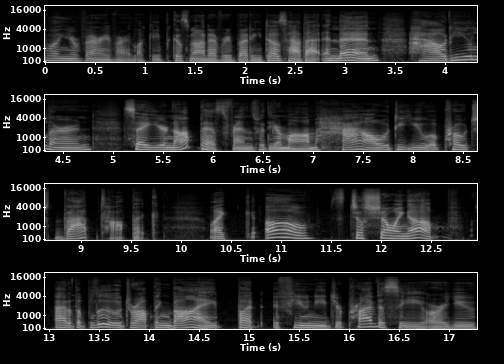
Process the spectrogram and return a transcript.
Well, you're very, very lucky because not everybody does have that. And then, how do you learn? Say you're not best friends with your mom. How do you approach that topic? Like, oh, it's just showing up out of the blue, dropping by. But if you need your privacy or you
